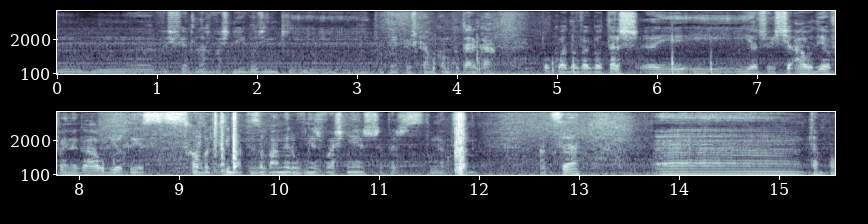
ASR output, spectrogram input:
mm, wyświetlacz właśnie i godzinki i tutaj jakiegoś tam komputerka pokładowego też i, i, i oczywiście audio, fajnego audio. Tu jest schowek klimatyzowany również właśnie, jeszcze też z tym napisem AC. Eee, tempo,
